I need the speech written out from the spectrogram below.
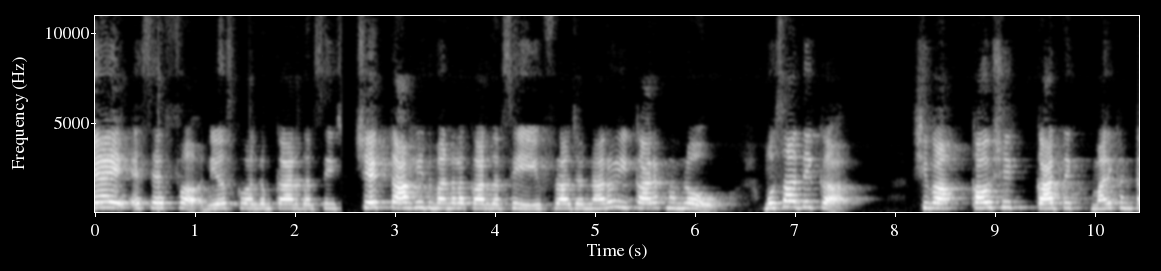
ఏఐఎస్ఎఫ్ నియోజకవర్గం కార్యదర్శి షేక్ తాహీద్ మండల కార్యదర్శి ఇఫ్రాజ్ అన్నారు. ఈ కార్యక్రమంలో ముసాదిక్ శివ కౌశిక్ కార్తిక్ మణికంఠ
